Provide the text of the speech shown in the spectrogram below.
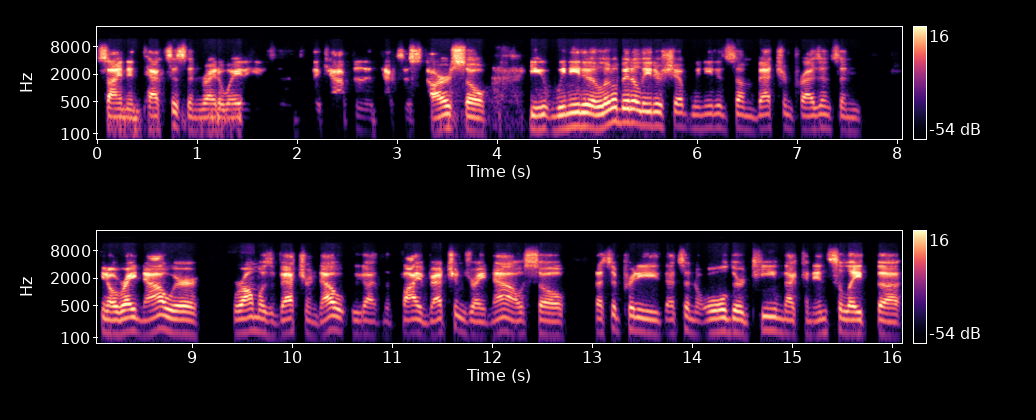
signed in Texas, and right away he's the captain of the Texas Stars. So you, we needed a little bit of leadership. We needed some veteran presence, and you know, right now we're we're almost veteraned out. We got the five veterans right now, so that's a pretty that's an older team that can insulate the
